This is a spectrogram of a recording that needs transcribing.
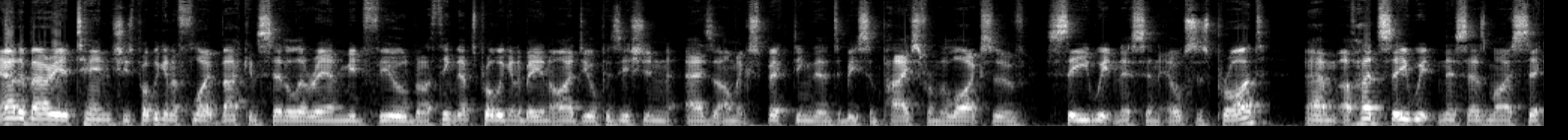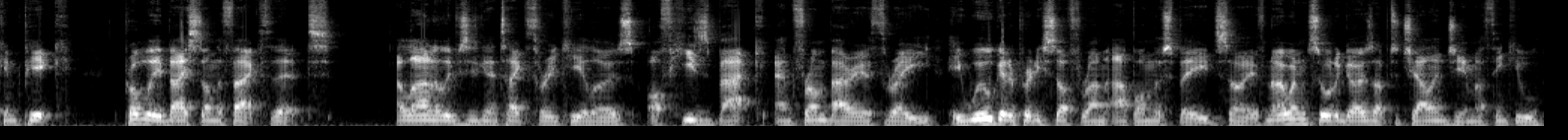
Out of barrier 10, she's probably going to float back and settle around midfield, but I think that's probably going to be an ideal position as I'm expecting there to be some pace from the likes of Sea Witness and Elsa's Pride. Um, I've had Sea Witness as my second pick, probably based on the fact that Alana Livesey is going to take three kilos off his back, and from barrier three, he will get a pretty soft run up on the speed. So if no one sort of goes up to challenge him, I think he'll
